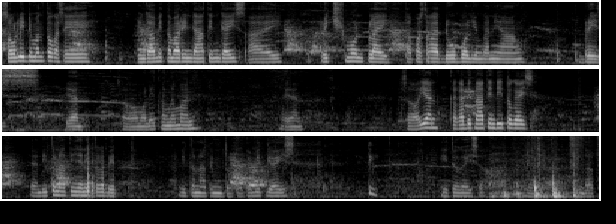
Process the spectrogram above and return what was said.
solid naman to kasi yung gamit na marin natin guys ay Richmond ply. Tapos naka-double yung kanyang brace. Yan. So, maliit lang naman. Ayan. So, ayan. Kakabit natin dito guys. Ayan, dito natin yan ikakabit. Dito natin ito kakabit guys. Ito. Ito guys. Oh. Ayan. Dap-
